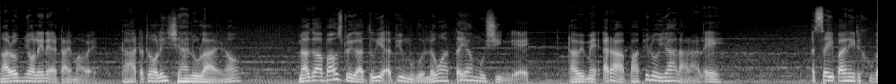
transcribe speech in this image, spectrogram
ငါတို့မျှော်လင့်တဲ့အတိုင်းပါပဲဒါတော်တော်လေးရန်လိုလာရယ်နော်မဂါဘောက်စ်တွေကသူ့ရဲ့အပြုတ်မှုကိုလုံးဝတက်ရောက်မှုရှိနေတယ်ဒါပေမဲ့အဲ့ဒါဘာဖြစ်လို့ရလာတာလဲအစိပ်ပိုင်းလေးတစ်ခုက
